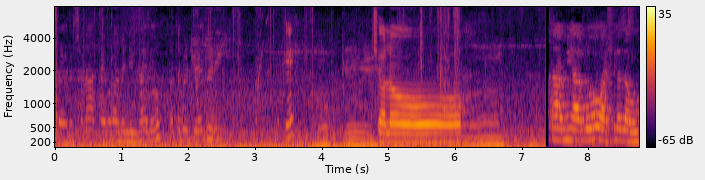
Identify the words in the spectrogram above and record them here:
तर चला आता बघा आम्ही निघालो. आता भेटूया घरी. ओके? ओके. चलो. आता आम्ही आलो वाशीला जाऊन.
